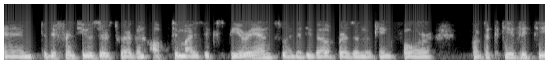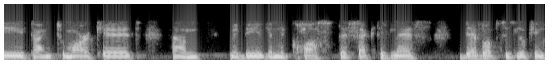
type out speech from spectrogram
um, the different users to have an optimized experience when the developers are looking for productivity, time to market, um, maybe even cost effectiveness. DevOps is looking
